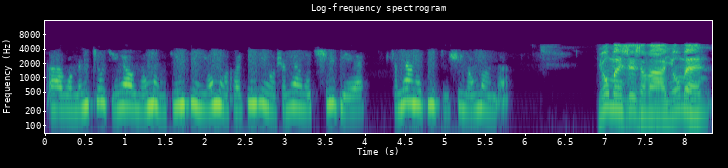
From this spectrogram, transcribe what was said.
呃，我们究竟要勇猛精进，勇猛和精进有什么样的区别？什么样的弟子是勇猛的？勇猛是什么？勇猛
